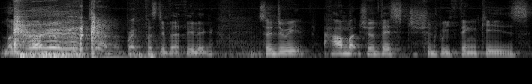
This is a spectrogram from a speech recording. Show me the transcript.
lunchtime, at breakfast if they're feeling. So, do we? How much of this should we think is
